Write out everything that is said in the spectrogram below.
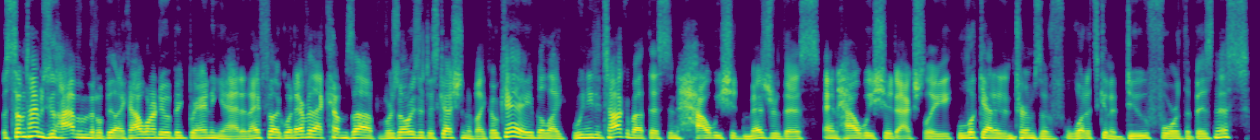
But sometimes you'll have them that'll be like, I want to do a big branding ad. And I feel like whenever that comes up, there's always a discussion of like, okay, but like we need to talk about this and how we should measure this and how we should actually look at it in terms of what it's going to do for the business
